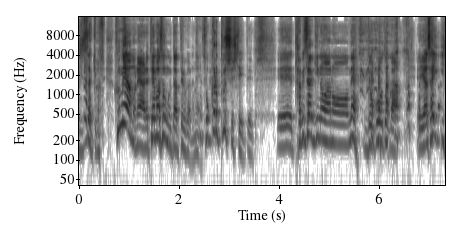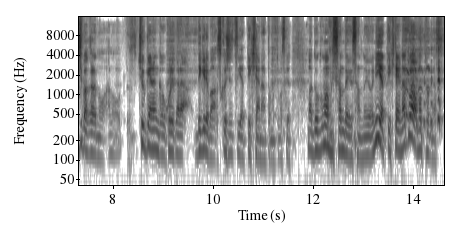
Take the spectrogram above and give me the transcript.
実は決まってフミヤもねあれテーマソング歌ってるからねそこからプッシュしていって、えー、旅先のあのね漁港とか 野菜市場からのあの中継なんかをこれからできれば少しずつやっていきたいなと思ってますけどまあ毒まむし三太夫さんのようにやっていきたいなとは思っております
